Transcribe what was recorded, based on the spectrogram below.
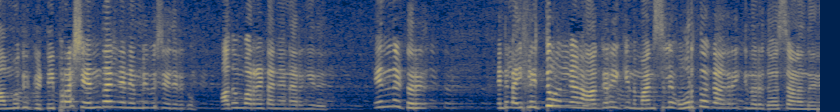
നമുക്ക് കിട്ടി. ഇപ്രാവശ്യം എന്തായാലും ഞാൻ എം ബി ബി ചെയ്തെടുക്കും അതും പറഞ്ഞിട്ടാണ് ഞാൻ ഇറങ്ങിയത്. എന്നിട്ടൊരു എന്റെ ലൈഫിൽ ഏറ്റവും ഞാൻ ആഗ്രഹിക്കുന്ന മനസ്സിൽ ഓർത്തൊക്കെ ആഗ്രഹിക്കുന്ന ഒരു ദിവസമാണെന്ന്.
